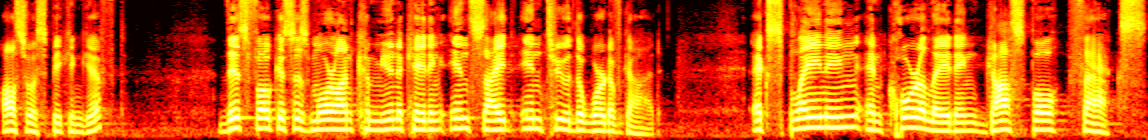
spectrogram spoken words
Also a speaking gift. This focuses more on communicating insight into the Word of God. explaining and correlating gospel facts.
